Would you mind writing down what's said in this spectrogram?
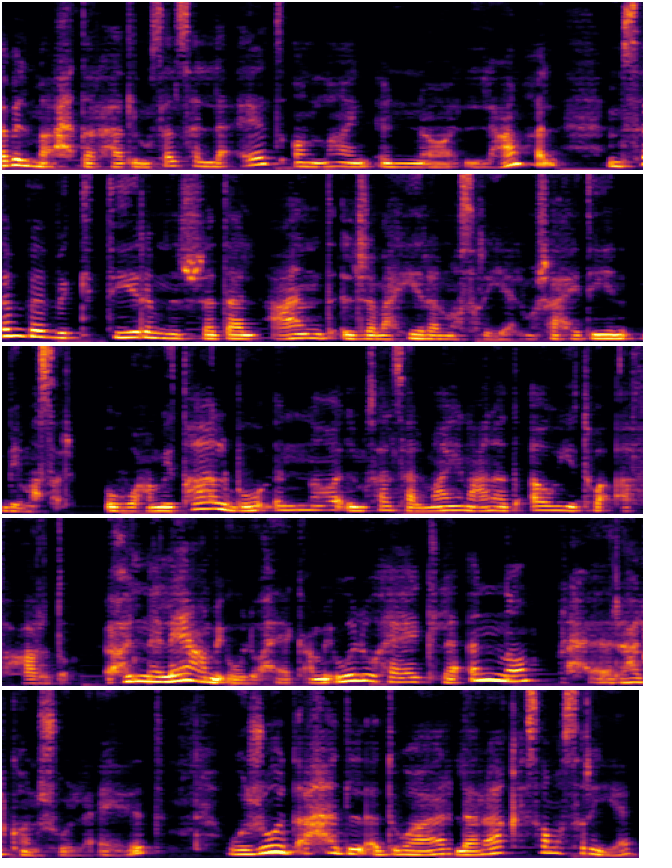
قبل ما أحضر هذا المسلسل لقيت أونلاين إنه العمل مسبب كتير من الجدل عند الجماهير المصرية المشاهدين بمصر. وعم يطالبوا إنه المسلسل ما ينعرض أو يتوقف عرضه. هن ليه عم يقولوا هيك؟ عم يقولوا هيك لأنه رح أقرأ لكم شو لقيت. وجود أحد الأدوار لراقصة مصرية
